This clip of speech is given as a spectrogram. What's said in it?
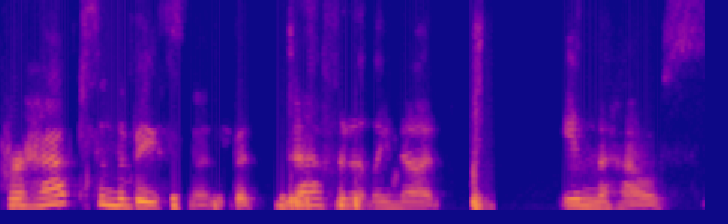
perhaps in the basement, but definitely not in the house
